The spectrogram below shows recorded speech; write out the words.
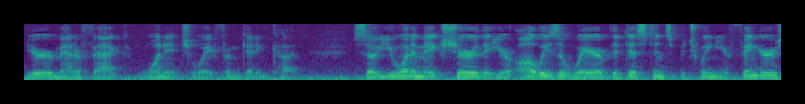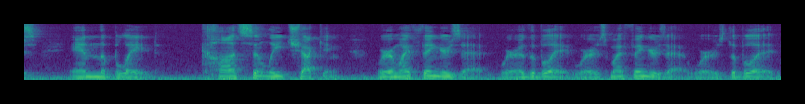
you're, matter of fact, one inch away from getting cut. So you want to make sure that you're always aware of the distance between your fingers and the blade. Constantly checking. Where are my fingers at? Where are the blade? Where's my fingers at? Where's the blade?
